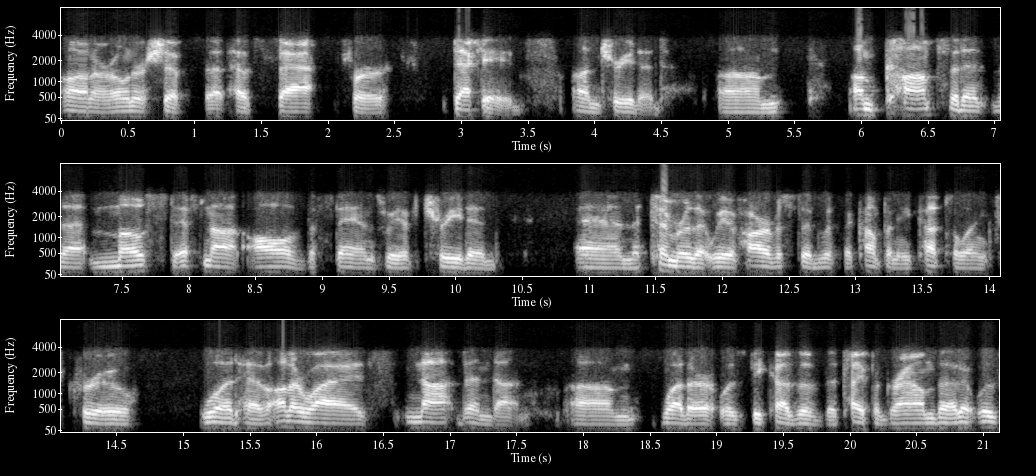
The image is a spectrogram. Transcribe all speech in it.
on our ownership that have sat for decades untreated. Um, I'm confident that most, if not all, of the stands we have treated and the timber that we have harvested with the company cut to length crew would have otherwise not been done. Um, whether it was because of the type of ground that it was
